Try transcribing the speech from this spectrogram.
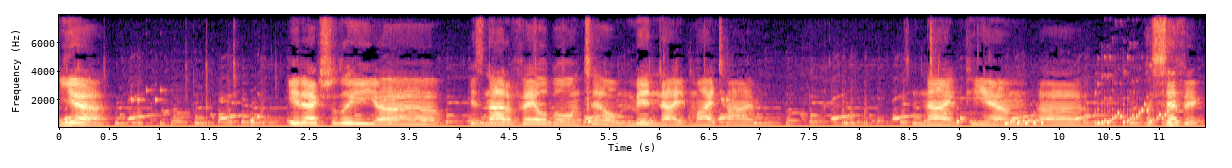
yeah. It actually uh, is not available until midnight my time. 9 p.m. Uh, Pacific.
